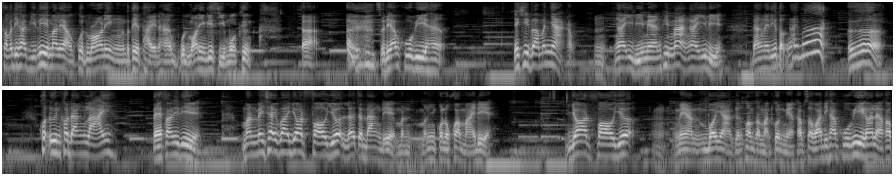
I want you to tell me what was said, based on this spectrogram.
สวัสดีครับพี่ลี่มาแล้ว Good morning ประเทศไทยนะฮะ Good morning ที่สี่โมงครึ่งอ่าสวัสดีครับครูบีฮะอย่าคิดว่ามันยากครับง่ายอีหลีแมนพี่มากง่ายอีหลี ดังในทิกตอกง่ายมาก เออ คนอื่นเขาดังหลาย แต่ฟังดีๆมันไม่ใช่ว่ายอดฟอลเยอะแล้วจะดังเดมันมันคนละความหมายเด ยอดฟอลเยอะแมนบอยากเกินความสามารถคนแมนครับ สวัสดีครับครูวี่กันแล้วครับ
